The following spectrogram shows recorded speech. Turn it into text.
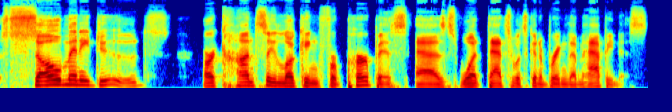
so many dudes are constantly looking for purpose as what that's what's going to bring them happiness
